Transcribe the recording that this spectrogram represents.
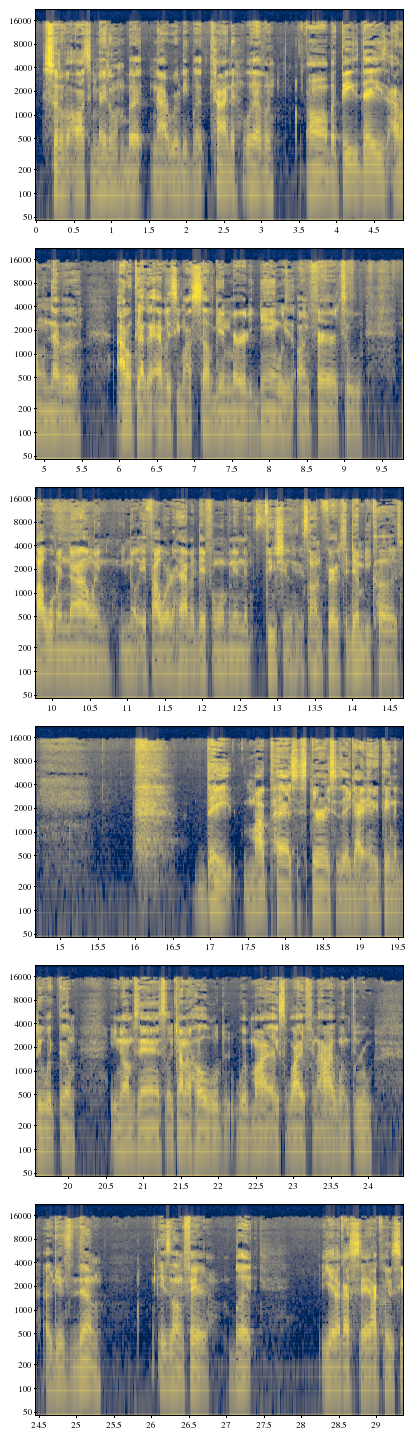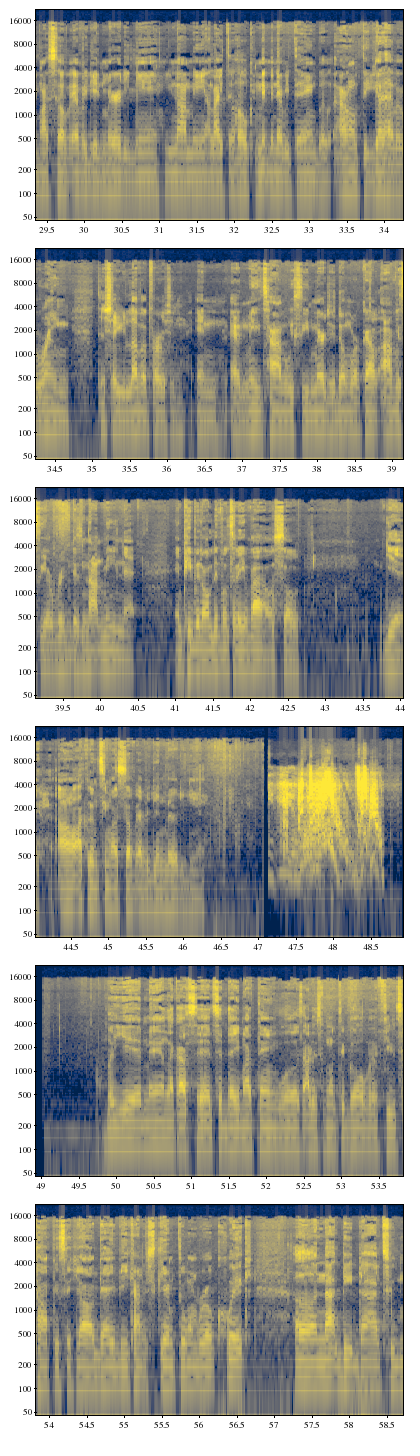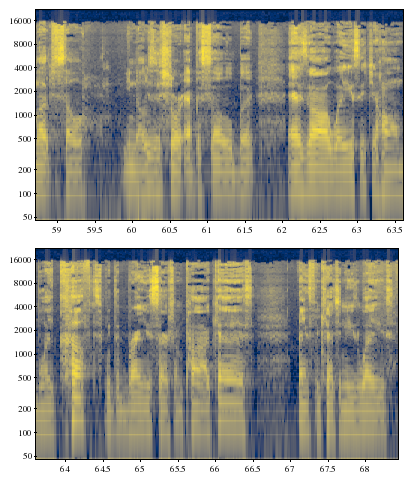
Sort of an ultimatum, but not really, but kind of, whatever. Um, but these days, I don't never, I don't think I could ever see myself getting married again, which is unfair to my woman now. And you know if i were to have a different woman in the future it's unfair to them because they my past experiences ain't got anything to do with them. You know what i'm saying? So trying to hold what my ex-wife and i went through against them is unfair. But yeah, like I said, I couldn't see myself ever getting married again. You know what I mean? I like the whole commitment everything, but I don't think you gotta have a ring to show you love a person. And as many times we see marriages don't work out, obviously a ring does not mean that. And people don't live up to their vows. So, yeah, I, I couldn't see myself ever getting married again. But yeah, man, like I said today, my thing was I just wanted to go over a few topics that y'all gave me, kind of skim through them real quick, uh, not deep dive too much. So, you know, this is a short episode, but as always, it's your homeboy Cuffed with the Brain Surfing Podcast. Thanks for catching these waves.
